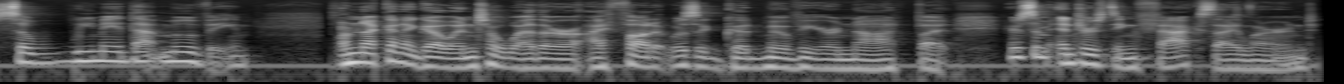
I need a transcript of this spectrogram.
So we made that movie. I'm not going to go into whether I thought it was a good movie or not, but here's some interesting facts I learned.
